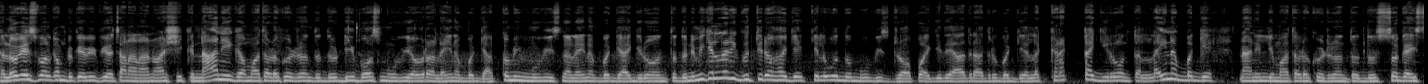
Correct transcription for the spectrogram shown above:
Hello guys welcome to K B P channel ನಾನು ಆಶಿಕ್. ನಾನೀಗ ಮಾತಾಡಿಕೊಂಡಿರುವಂಥದ್ದು ಡಿ ಬಾಸ್ ಮೂವಿ ಅವರ ಲೈನಪ್ ಬಗ್ಗೆ ಅಪ್ಕಮಿಂಗ್ ಮೂವೀಸ್ನ ಲೈನಪ್ ಬಗ್ಗೆ ಆಗಿರುವಂಥದ್ದು ನಿಮಗೆಲ್ಲರಿಗೂ ಗೊತ್ತಿರೋ ಹಾಗೆ ಕೆಲವೊಂದು ಮೂವೀಸ್ ಡ್ರಾಪ್ ಆಗಿದೆ. ಆದರೆ ಅದ್ರ ಬಗ್ಗೆ ಎಲ್ಲ ಲೈನ್ ಲೈನಪ್ ಬಗ್ಗೆ ನಾನಿಲ್ಲಿ ಮಾತಾಡಿಕೊಂಡಿರುವಂಥದ್ದು ಸೊ ಗೈಸ್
